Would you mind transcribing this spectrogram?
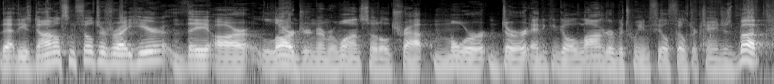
that these Donaldson filters right here, they are larger, number one, so it'll trap more dirt and it can go longer between fuel filter changes. But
